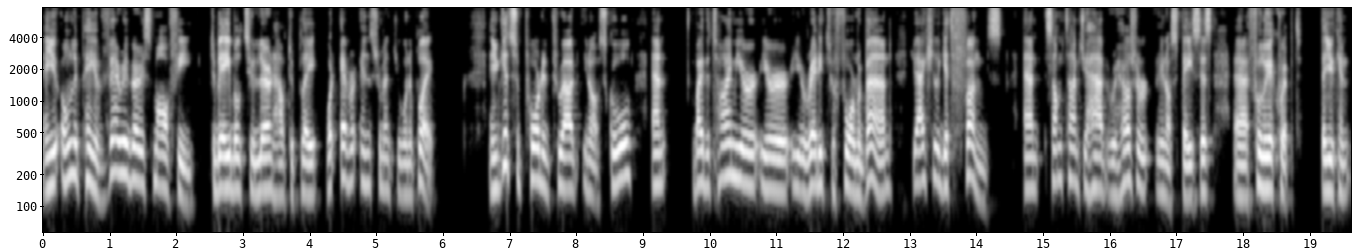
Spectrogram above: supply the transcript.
and you only pay a very very small fee to be able to learn how to play whatever instrument you want to play and you get supported throughout you know school and by the time you're you're you're ready to form a band you actually get funds and sometimes you have rehearsal you know spaces uh, fully equipped that you can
